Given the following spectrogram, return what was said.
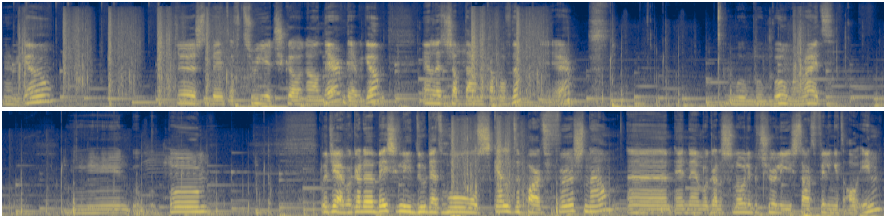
There we go. Just a bit of treeage going on there. There we go. And let's chop down a couple of them. There. Boom, boom, boom. Alright. And boom, boom, boom. But yeah, we're gonna basically do that whole skeleton part first now. Um, and then we're gonna slowly but surely start filling it all in.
